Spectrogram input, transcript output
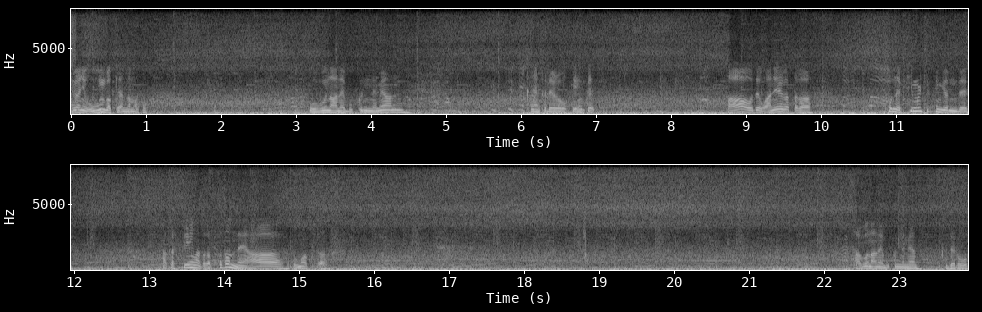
시간이 5분밖에 안 남아서. 5분 안에 못 끝내면 그냥 그대로 게임 끝. 아, 어제 완일 갔다가 손에 피물집 생겼는데 아까 스윙 하다가 터졌네. 아, 너무 아프다. 사분 안에 못 끝내면 그대로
